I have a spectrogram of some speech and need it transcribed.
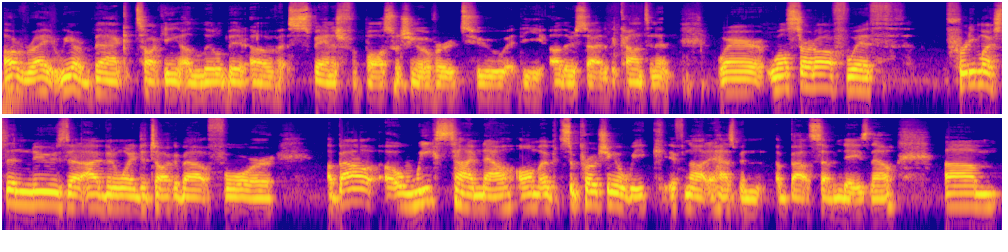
All right, we are back talking a little bit of Spanish football, switching over to the other side of the continent, where we'll start off with pretty much the news that I've been wanting to talk about for about a week's time now. Um, it's approaching a week, if not, it has been about seven days now. Um,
